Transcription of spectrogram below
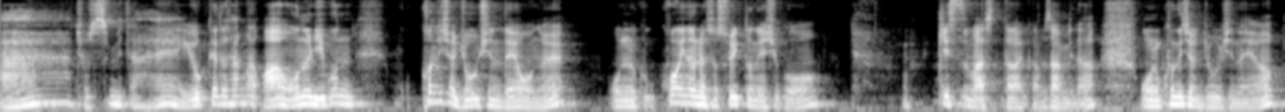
아, 좋습니다. 예, 이렇게도 상관, 아, 오늘 이분 컨디션 좋으신데요, 오늘. 오늘 그 코인원에서 수익도 내시고. 키스 마스터 감사합니다. 오늘 컨디션 좋으시네요.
